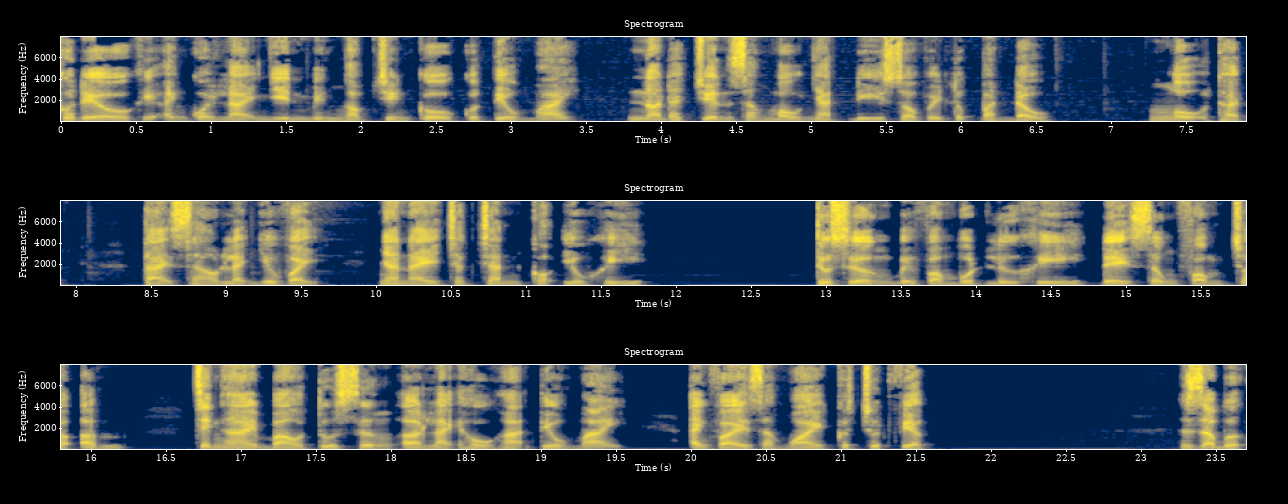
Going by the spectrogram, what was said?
Có điều khi anh quay lại nhìn miếng ngọc trên cổ của Tiểu Mai, nó đã chuyển sang màu nhạt đi so với lúc ban đầu. Ngộ thật, tại sao lại như vậy? Nhà này chắc chắn có yêu khí. Tú Sương bê vào một lư khí để xông phòng cho ấm. Trình Hải bảo Tú Sương ở lại hầu hạ Tiểu Mai. Anh phải ra ngoài có chút việc. Ra bước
